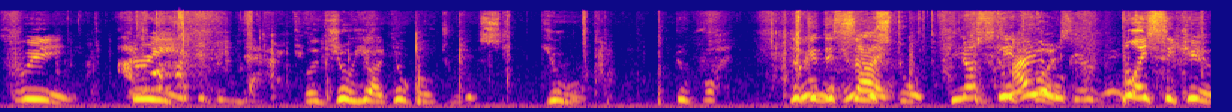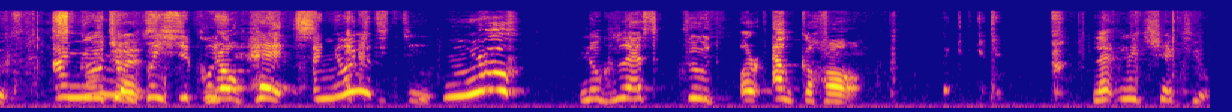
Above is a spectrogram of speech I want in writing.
Three. Three. Well, Julia, you go to this. You. Do what? Look at this You sign. just do it. No skateboards. Bicycle. I know no bicycle. No pets. I know it. No. No glass food or alcohol. Let me check you.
